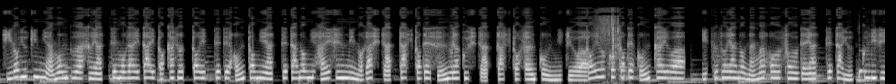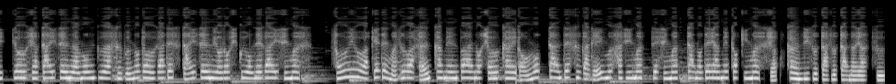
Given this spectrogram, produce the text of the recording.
ひろゆきにアモングアスやってもらいたいとかずっと言ってて本当にやってたのに配信見逃しちゃった人です。戦略しちゃった人さんこんにちは。ということで今回は、いつぞやの生放送でやってたゆっくり実況者対戦アモングアス部の動画です。対戦よろしくお願いします。そういうわけでまずは参加メンバーの紹介と思ったんですがゲーム始まってしまったのでやめときます。尺管理ズタズタなやつ。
